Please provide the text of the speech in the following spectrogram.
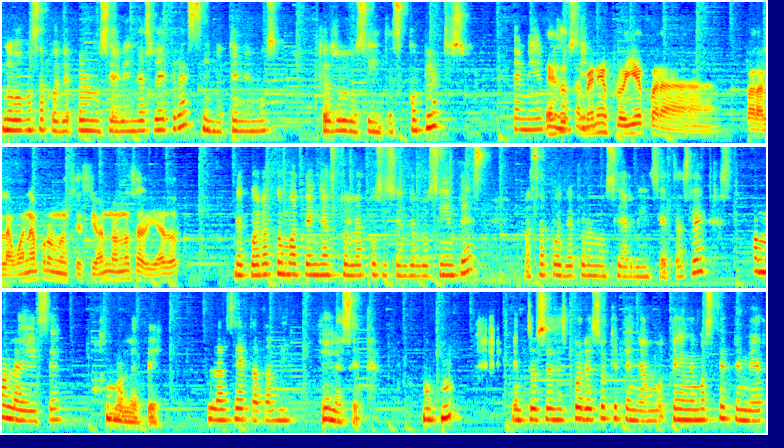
no vamos a poder pronunciar bien las letras si no tenemos todos los dientes completos. También Eso también influye para, para la buena pronunciación, no lo sabía, Doc. De acuerdo a cómo tengas tú la posición de los dientes, vas a poder pronunciar bien ciertas letras, como la S, como la B. La Z también. Y la Z. Entonces es por eso que tengamos, tenemos que tener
